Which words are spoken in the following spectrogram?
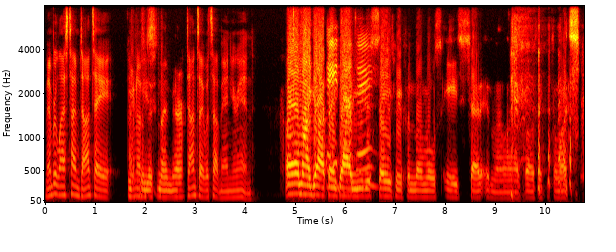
Remember last time Dante? I don't know if he's nightmare. Dante. What's up, man? You're in. Oh my god, Hey, thank God Dante. you just saved me from the most AIDS chat in my life. Oh, thank you so much.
